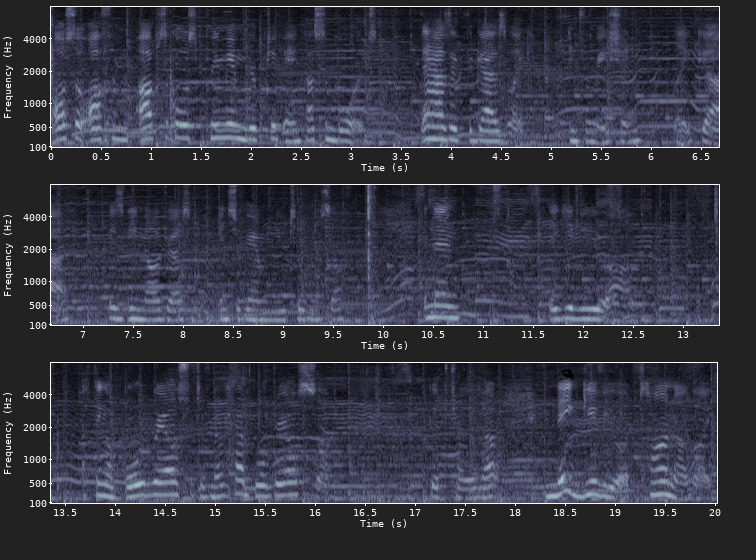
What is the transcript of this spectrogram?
Also offering obstacles, premium grip tape, and custom boards. That has like the guy's like information, like uh, his email address, Instagram, and YouTube, and stuff. And then they give you um, a thing of board rails, which I've never had board rails, so good to try those out. And they give you a ton of like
